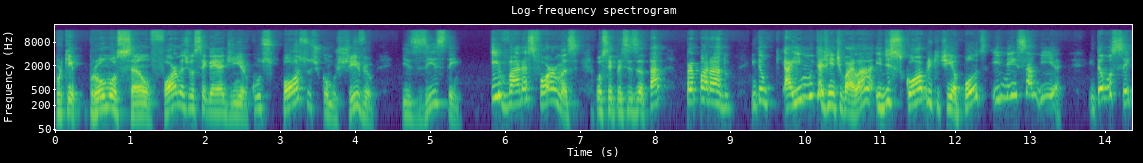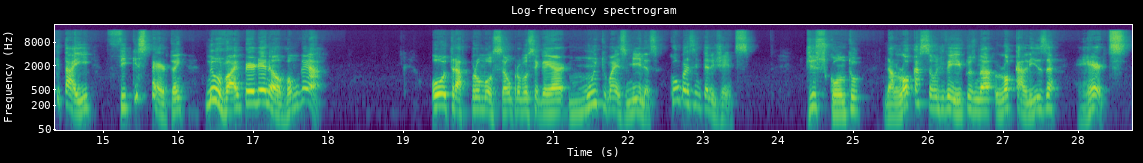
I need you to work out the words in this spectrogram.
Porque promoção, formas de você ganhar dinheiro com os postos de combustível existem e várias formas. Você precisa estar preparado. Então, aí muita gente vai lá e descobre que tinha pontos e nem sabia. Então, você que está aí, fique esperto, hein? Não vai perder, não. Vamos ganhar. Outra promoção para você ganhar muito mais milhas: compras inteligentes. Desconto na locação de veículos na Localiza Hertz.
